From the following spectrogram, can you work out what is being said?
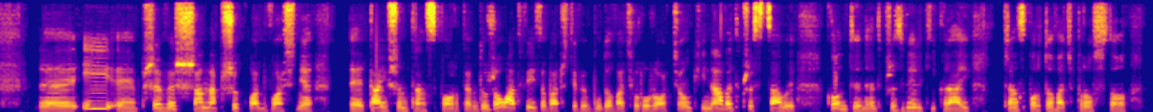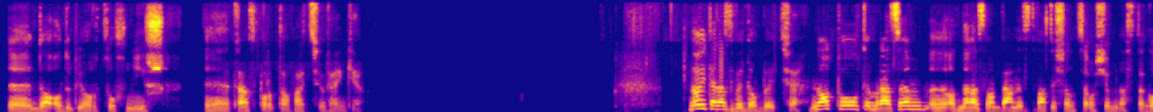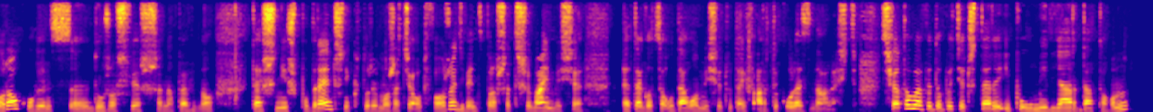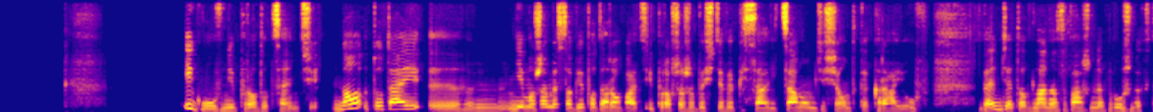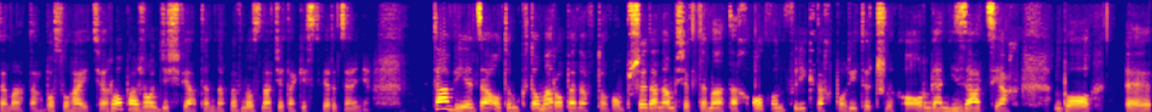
E, I e, przewyższa na przykład właśnie e, tańszym transportem. Dużo łatwiej, zobaczcie, wybudować rurociąg i nawet przez cały kontynent, przez wielki kraj transportować prosto e, do odbiorców niż e, transportować węgiel. No i teraz wydobycie. No tu tym razem y, odnalazłam dane z 2018 roku, więc y, dużo świeższe na pewno też niż podręcznik, który możecie otworzyć, więc proszę trzymajmy się e, tego, co udało mi się tutaj w artykule znaleźć. Światowe wydobycie 4,5 miliarda ton i główni producenci. No tutaj yy, nie możemy sobie podarować i proszę, żebyście wypisali całą dziesiątkę krajów. Będzie to dla nas ważne w różnych tematach, bo słuchajcie, ropa rządzi światem, na pewno znacie takie stwierdzenie. Ta wiedza o tym, kto ma ropę naftową, przyda nam się w tematach o konfliktach politycznych, o organizacjach, bo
